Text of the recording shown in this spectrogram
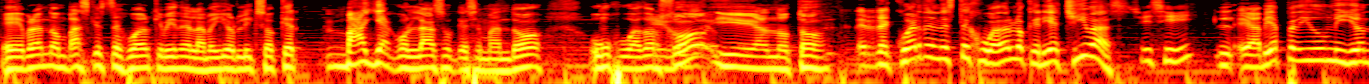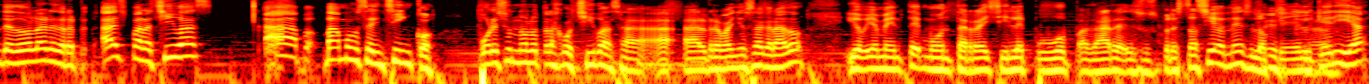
Eh, Brandon Vázquez, este jugador que viene de la Major League Soccer. Vaya golazo que se mandó un jugador. Llegó y anotó. Eh, Recuerden, este jugador lo quería Chivas. Sí, sí. Le- había pedido un millón de dólares. De repente, ah, es para Chivas. Ah, va- vamos en cinco. Por eso no lo trajo Chivas a- a- al rebaño sagrado. Y obviamente Monterrey sí le pudo pagar eh, sus prestaciones, lo Sí, que él claro. quería.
